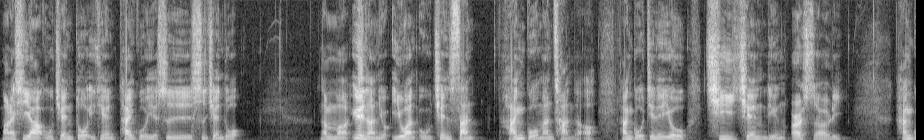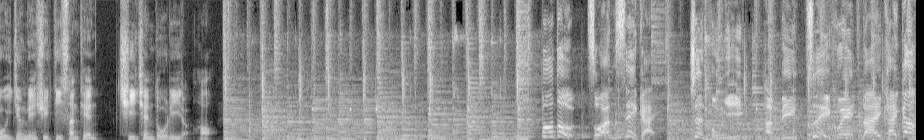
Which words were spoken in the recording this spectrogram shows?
马来西亚五千多一天，泰国也是四千多，那么越南有一万五千三，韩国蛮惨的哦，韩国今天又七千零二十二例，韩国已经连续第三天七千多例了，哈、哦。报道全世界。郑弘仪和你最伙来开讲。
